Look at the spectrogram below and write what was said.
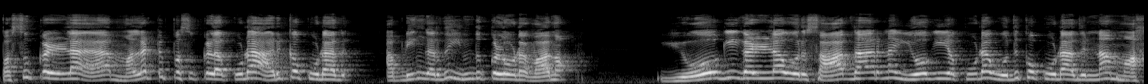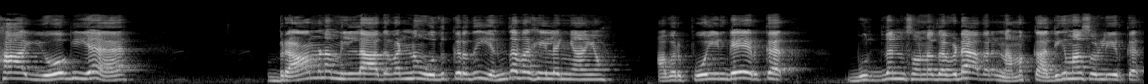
பசுக்களில் மலட்டு பசுக்களை கூட அறுக்கக்கூடாது அப்படிங்கிறது இந்துக்களோட வாதம். யோகிகளில் ஒரு சாதாரண யோகியை கூட ஒதுக்கக்கூடாதுன்னா மகா யோகியை பிராமணம் இல்லாதவன்னு ஒதுக்கிறது எந்த வகையில் நியாயம்? அவர் போயிண்டே இருக்கார். புத்தன் சொன்னதை விட அவர் நமக்கு அதிகமாக சொல்லியிருக்கார்.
